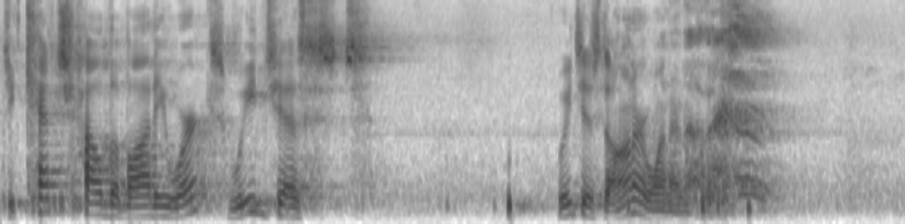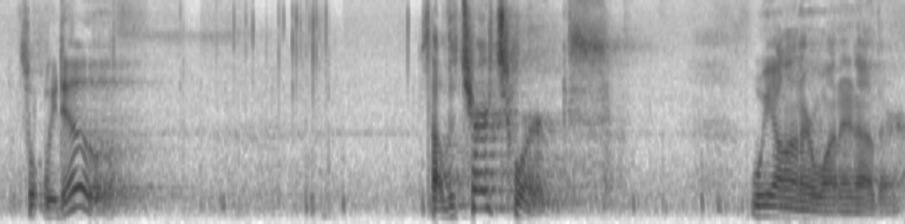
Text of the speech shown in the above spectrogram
Do you catch how the body works? We just we just honor one another. That's what we do. It's how the church works. We honor one another.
